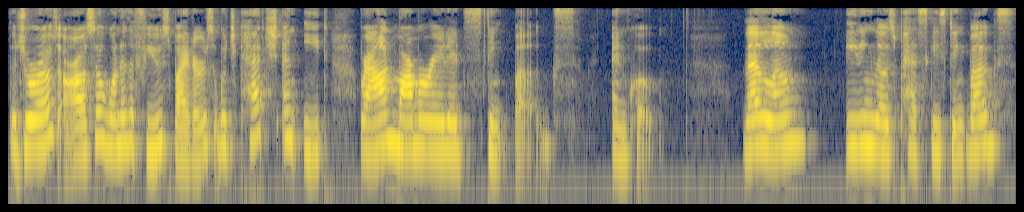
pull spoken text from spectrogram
The Joros are also one of the few spiders which catch and eat brown marmorated stink bugs, end quote. That alone Eating those pesky stink bugs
